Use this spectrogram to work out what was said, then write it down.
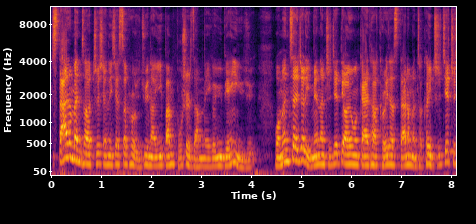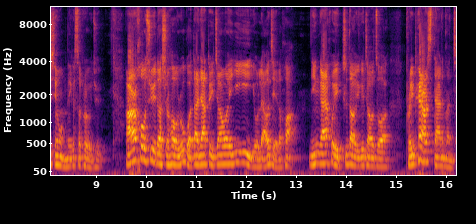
，statement 执行的一些 circle 语句呢，一般不是咱们的一个预编译语句。我们在这里面呢，直接调用 get create statement 可以直接执行我们的一个 circle 语句。而后续的时候，如果大家对 Java EE 有了解的话，应该会知道一个叫做 prepare statement，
